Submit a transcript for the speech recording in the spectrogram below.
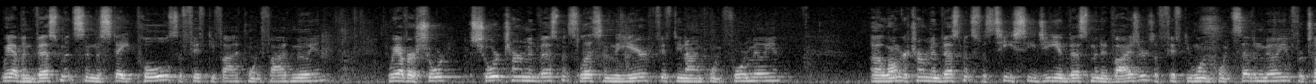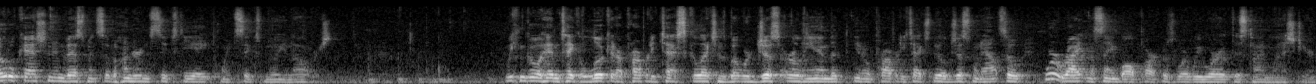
We have investments in the state pools of 55.5 million. We have our short, short-term investments, less than the year, 59.4 million. Uh, Longer-term investments with TCG Investment Advisors of 51.7 million for total cash and investments of $168.6 million. We can go ahead and take a look at our property tax collections, but we're just early in, the, you know, property tax bill just went out, so we're right in the same ballpark as where we were at this time last year.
